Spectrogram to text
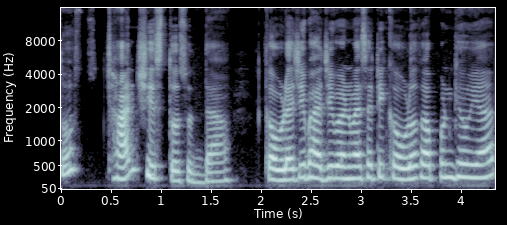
तो छान शिजतो सुद्धा. कवळ्याची भाजी बनवायसाठी कवळं कापून घेऊयात.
